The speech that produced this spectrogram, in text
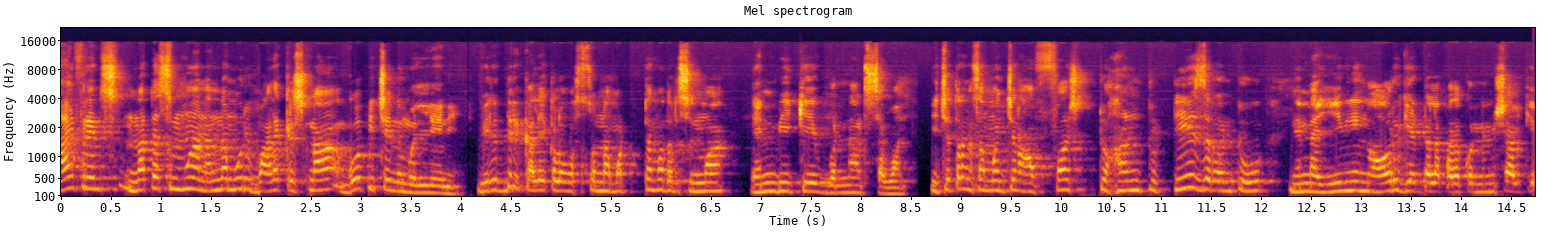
హాయ్ ఫ్రెండ్స్ నటసింహ నందమూరి బాలకృష్ణ గోపిచంద్ మల్లేని వీరిద్దరి కలయికలో వస్తున్న మొట్టమొదటి cinema NBK one not seven. ఈ చిత్రానికి సంబంధించిన ఫస్ట్ హంట్ టీజర్ అంటూ నిన్న ఈవినింగ్ ఆరు గంటల పదకొండు నిమిషాలకి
